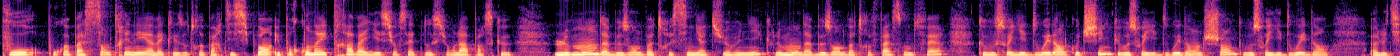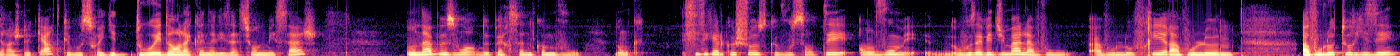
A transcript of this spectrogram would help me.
pour, pourquoi pas, s'entraîner avec les autres participants et pour qu'on aille travailler sur cette notion-là parce que le monde a besoin de votre signature unique, le monde a besoin de votre façon de faire, que vous soyez doué dans le coaching, que vous soyez doué dans le chant, que vous soyez doué dans euh, le tirage de cartes, que vous soyez doué dans la canalisation de messages. On a besoin de personnes comme vous. Donc, si c'est quelque chose que vous sentez en vous, mais vous avez du mal à vous, à vous l'offrir, à vous à vous l'autoriser,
